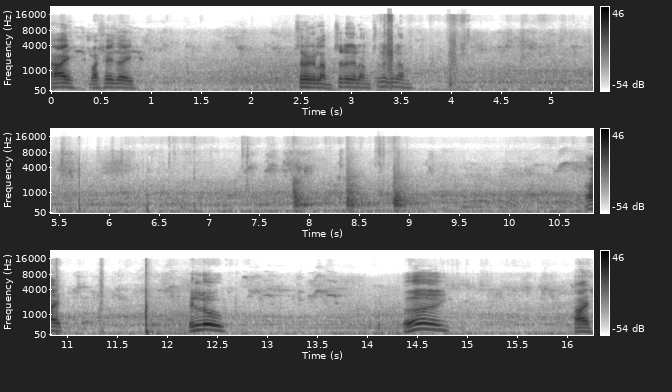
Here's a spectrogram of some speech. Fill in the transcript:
আয় বাসায় যাই চলে গেলাম চলে গেলাম চলে গেলাম আয় পিল্লু ওই আয়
